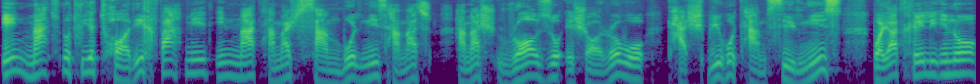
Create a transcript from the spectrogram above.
این متن رو توی تاریخ فهمید. این متن همش سمبل نیست همش همش راز و اشاره و تشبیه و تمثیل نیست. باید خیلی اینو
